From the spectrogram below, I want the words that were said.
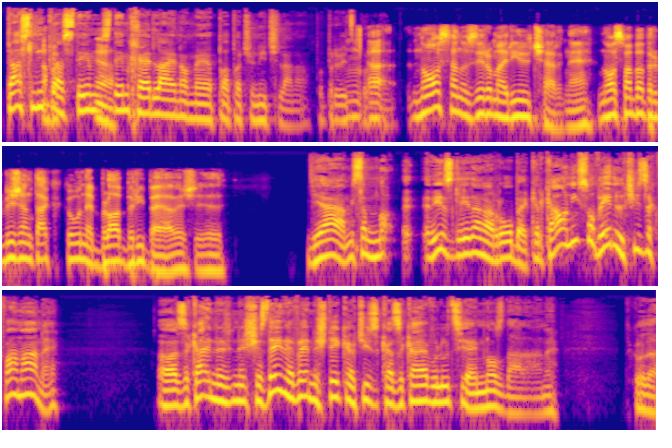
ta slika Ampak, s tem, ja. s tem headlinom je pa pač uničila. No, po prvič. Uh, nosan oziroma rilčar. Ne? Nos ima pa približno tak, kot une blob ribe. a Veš, je- Ja, mislim, no, res gleda na robe, ker kao niso vedeli, či za kva ima. Uh, zakaj, ne, ne, še zdaj ne, ve, ne štekajo, či, zakaj, je evolucija jim nos dala. Ne? Tako da,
